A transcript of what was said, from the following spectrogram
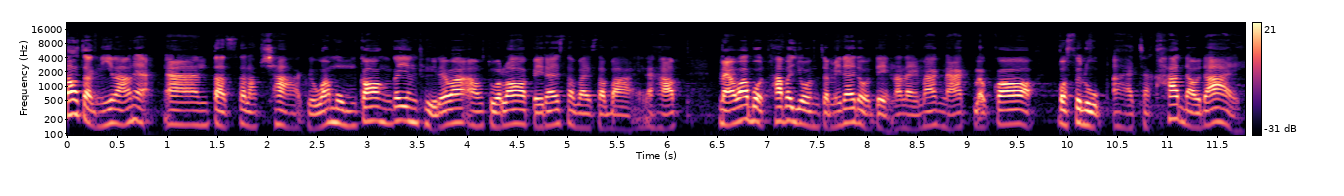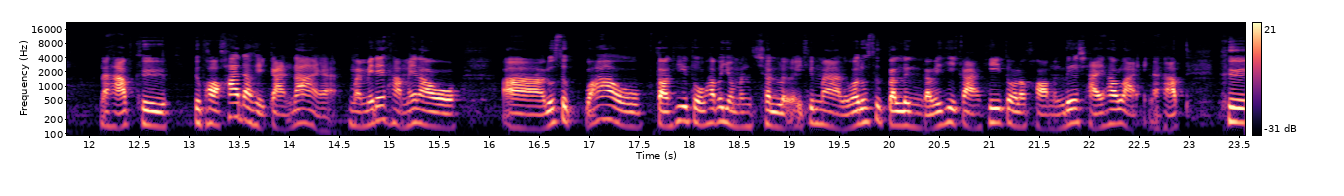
นอกจากนี้แล้วเนี่ยงานตัดสลับฉากหรือว่ามุมกล้องก็ยังถือได้ว่าเอาตัวรอดไปได้สบายๆนะครับ แม้ว่าบทภาพยนตร์จะไม่ได้โดดเด่นอะไรมากนัก แล้วก็บทสรุปอาจจะคาดเดาได้นะครับ คือคือพอคาดเดาเหตุการณ์ได้อะมันไม่ได้ทำให้เรารู้สึกว้าวตอนที่ตัวภาพยนตร์มันเฉลยขึ้นมา หรือว่ารู้สึกตะลึงกับวิธีการที่ตัวละครมันเลือกใช้เท่าไหร่นะครับ คือ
